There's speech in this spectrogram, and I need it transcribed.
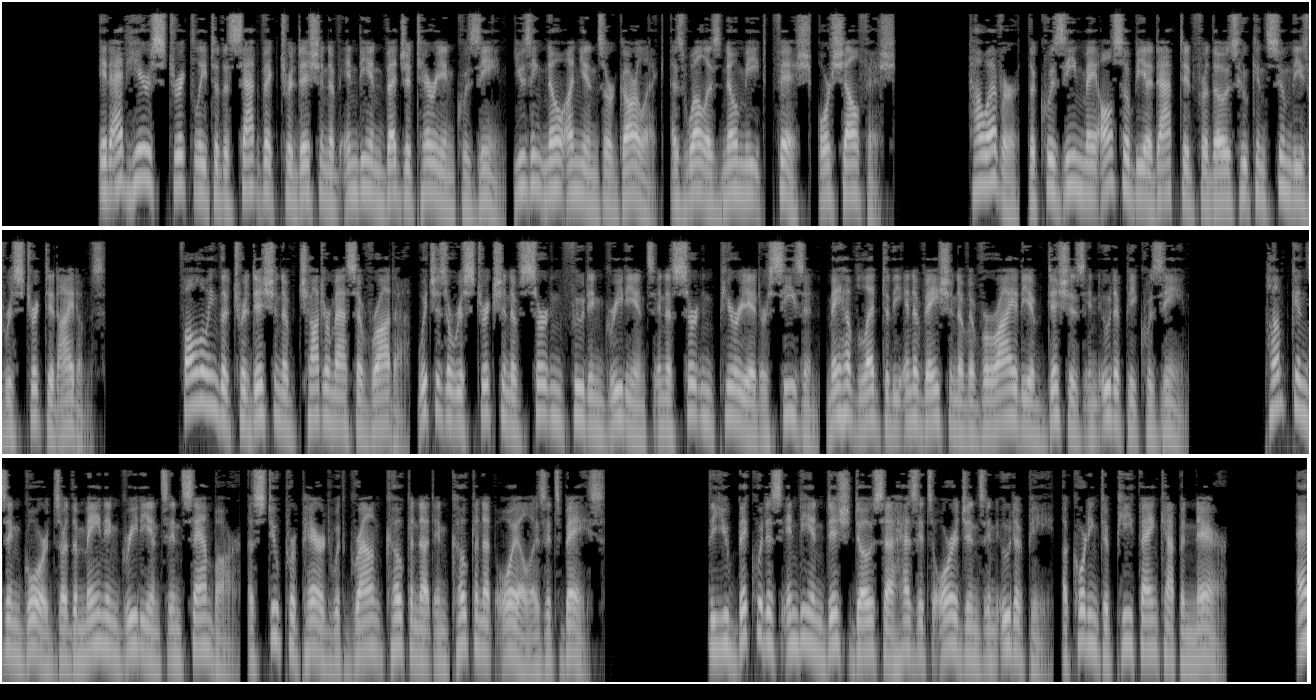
It adheres strictly to the Sattvic tradition of Indian vegetarian cuisine, using no onions or garlic, as well as no meat, fish, or shellfish. However, the cuisine may also be adapted for those who consume these restricted items. Following the tradition of Chaturmasa Vrata, which is a restriction of certain food ingredients in a certain period or season, may have led to the innovation of a variety of dishes in Udupi cuisine. Pumpkins and gourds are the main ingredients in sambar, a stew prepared with ground coconut and coconut oil as its base. The ubiquitous Indian dish dosa has its origins in Udupi, according to P. Thankappan Nair.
